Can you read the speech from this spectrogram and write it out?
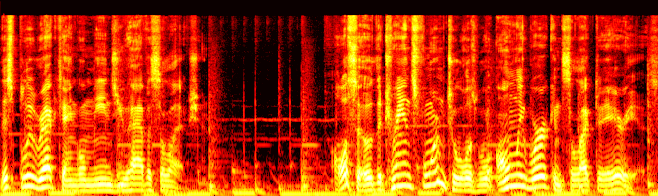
This blue rectangle means you have a selection. Also, the transform tools will only work in selected areas.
